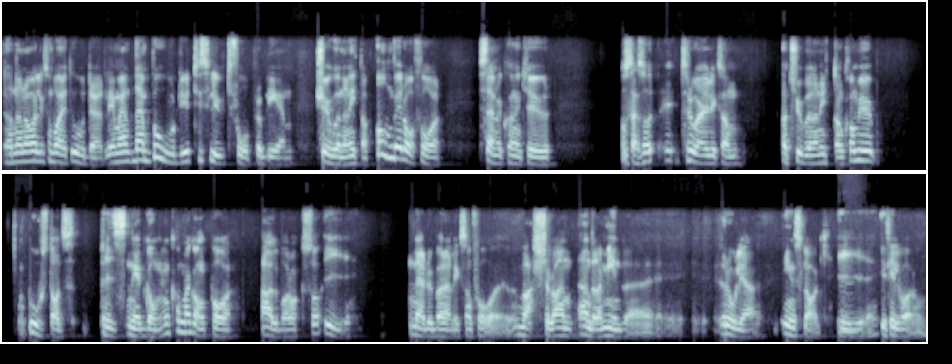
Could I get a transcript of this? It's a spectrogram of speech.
den har liksom varit odödlig men den borde ju till slut få problem 2019 om vi då får sämre konjunktur. Och sen så eh, tror jag ju liksom att 2019 kommer ju bostadsprisnedgången komma igång på allvar också i när du börjar liksom få varsel och andra mindre roliga inslag i, mm. i tillvaron.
